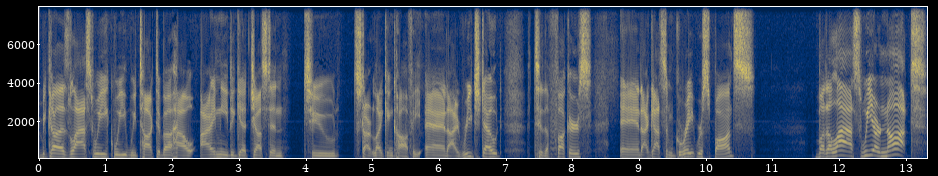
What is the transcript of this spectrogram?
because last week we we talked about how I need to get Justin to start liking coffee, and I reached out to the fuckers, and I got some great response. But alas, we are not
